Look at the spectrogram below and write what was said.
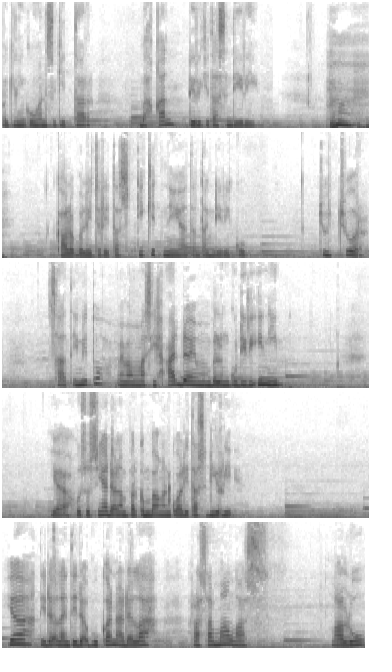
bagi lingkungan sekitar, bahkan diri kita sendiri. Hmm, kalau boleh cerita sedikit nih ya tentang diriku. Jujur, saat ini tuh memang masih ada yang membelenggu diri ini ya khususnya dalam perkembangan kualitas diri. Ya, tidak lain tidak bukan adalah rasa malas, lalu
